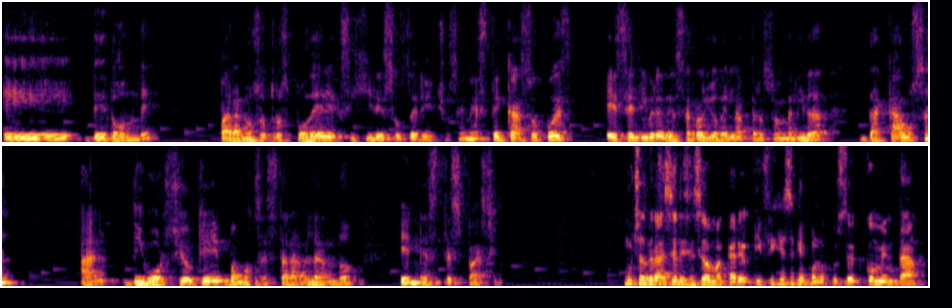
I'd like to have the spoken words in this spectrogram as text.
de dónde para nosotros poder exigir esos derechos. En este caso, pues, ese libre desarrollo de la personalidad da causa al divorcio que vamos a estar hablando en este espacio. Muchas gracias, licenciado Macario. Y fíjese que con lo que usted comenta,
